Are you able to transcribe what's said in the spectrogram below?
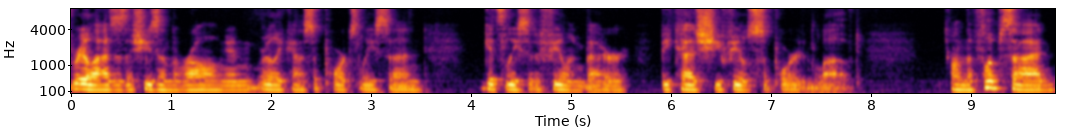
realizes that she's in the wrong and really kind of supports Lisa and gets Lisa to feeling better because she feels supported and loved. On the flip side,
